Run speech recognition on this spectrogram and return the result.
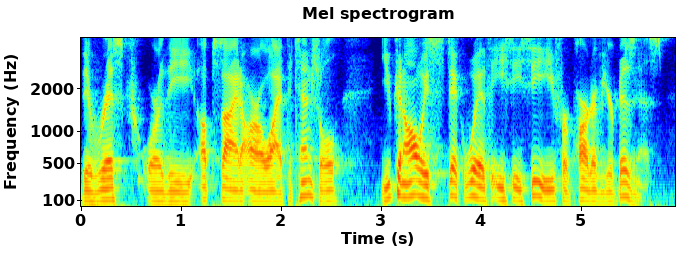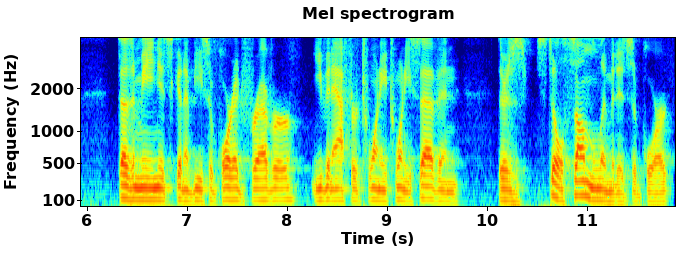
the risk or the upside ROI potential, you can always stick with ECC for part of your business. Doesn't mean it's going to be supported forever. Even after 2027, there's still some limited support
